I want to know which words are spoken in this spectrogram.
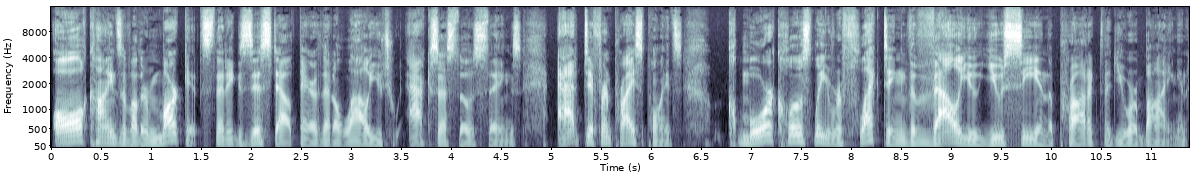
all kinds of other markets that exist out there that allow you to access those things at different price points, more closely reflecting the value you see in the product that you are buying. And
